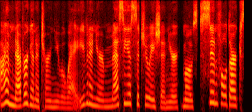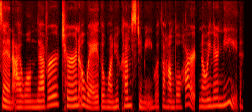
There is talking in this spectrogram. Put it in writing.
I am never going to turn you away. Even in your messiest situation, your most sinful, dark sin, I will never turn away the one who comes to me with a humble heart, knowing their need.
